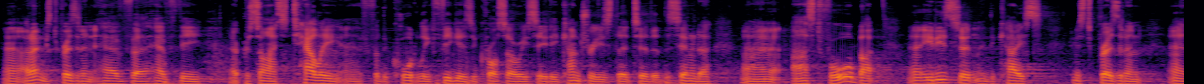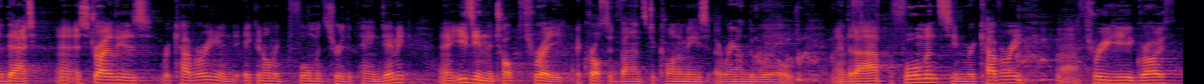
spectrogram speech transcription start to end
Uh, I don't, Mr President, have, uh, have the uh, precise tally uh, for the quarterly figures across OECD countries that, uh, that the senator uh, asked for, but it is certainly the case, Mr President, that Australia's recovery and economic performance through the pandemic is in the top three across advanced economies around the world, and that our performance in recovery through year growth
